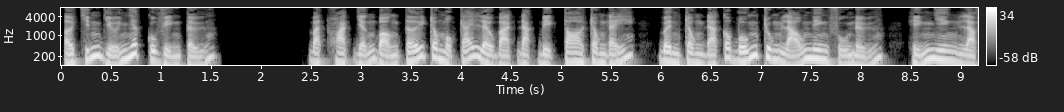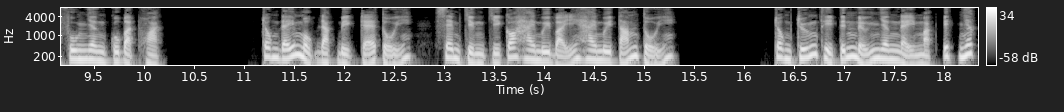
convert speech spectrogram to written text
ở chính giữa nhất của viện tử. Bạch Hoạt dẫn bọn tới trong một cái lều bạc đặc biệt to trong đấy, bên trong đã có bốn trung lão niên phụ nữ, hiển nhiên là phu nhân của Bạch Hoạt. Trong đấy một đặc biệt trẻ tuổi, xem chừng chỉ có 27-28 tuổi. Trong trướng thì tính nữ nhân này mặc ít nhất,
